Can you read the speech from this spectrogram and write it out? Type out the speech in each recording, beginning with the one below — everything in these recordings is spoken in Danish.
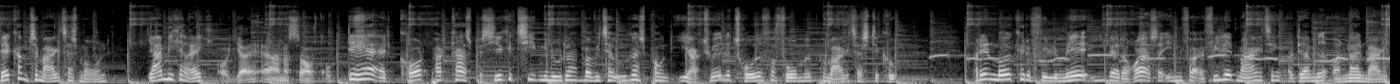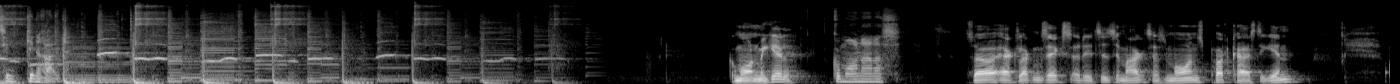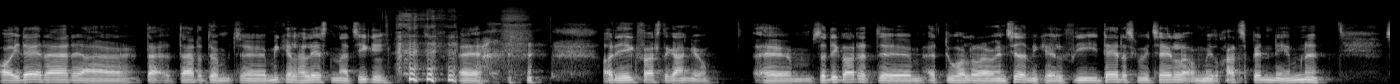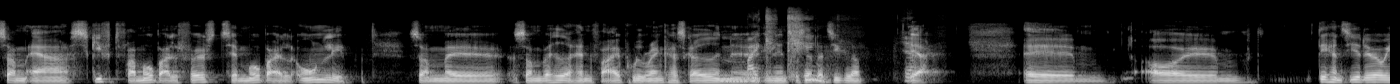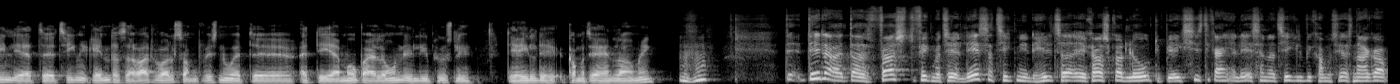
Velkommen til Marketers Morgen. Jeg er Michael Rik. Og jeg er Anders Saustrup. Det her er et kort podcast på cirka 10 minutter, hvor vi tager udgangspunkt i aktuelle tråde fra formet på Marketers.dk. På den måde kan du følge med i, hvad der rører sig inden for affiliate marketing og dermed online marketing generelt. Godmorgen Michael. Godmorgen, Anders. Så er klokken 6, og det er tid til Marketers Morgens podcast igen. Og i dag der er der, der, der, er der dømt, uh, Michael har læst en artikel, uh, og det er ikke første gang jo. Uh, så det er godt, at, uh, at du holder dig orienteret, Michael, fordi i dag der skal vi tale om et ret spændende emne, som er skift fra mobile first til mobile only, som, uh, som hvad hedder han fra iPool Rank har skrevet en, uh, en interessant King. artikel om. Ja. ja. Øhm, og øhm, det han siger, det er jo egentlig, at øh, tingene kan ændre sig ret voldsomt, hvis nu at, øh, at det er mobile only lige pludselig, det hele det kommer til at handle om, ikke? Mm-hmm. Det, det der, der først fik mig til at læse artiklen i det hele taget, jeg kan også godt love, det bliver ikke sidste gang, jeg læser en artikel, vi kommer til at snakke om,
